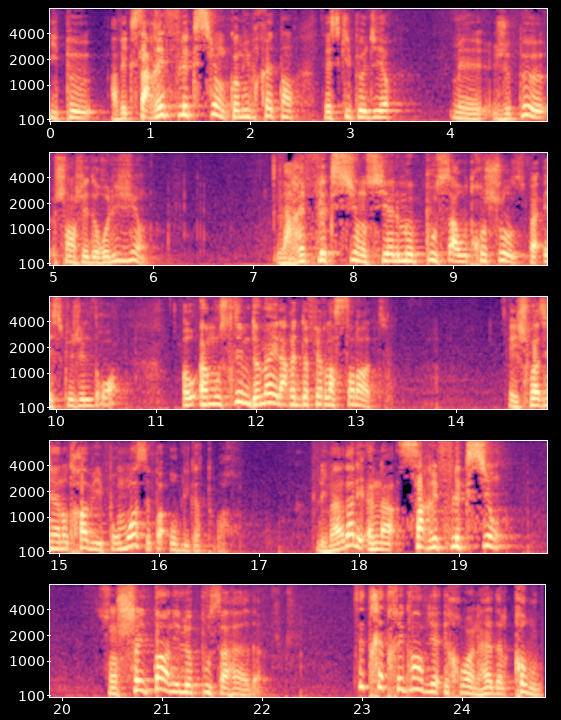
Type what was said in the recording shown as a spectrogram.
il peut, avec sa réflexion, comme il prétend, est-ce qu'il peut dire, mais je peux changer de religion? La réflexion, si elle me pousse à autre chose, est-ce que j'ai le droit? Un musulman, demain, il arrête de faire la salat. Et il choisit un autre avis. Pour moi, c'est pas obligatoire. Sa réflexion, son shaitan, il le pousse à hada. C'est très très grave, ya ikhwan, هذا القول.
